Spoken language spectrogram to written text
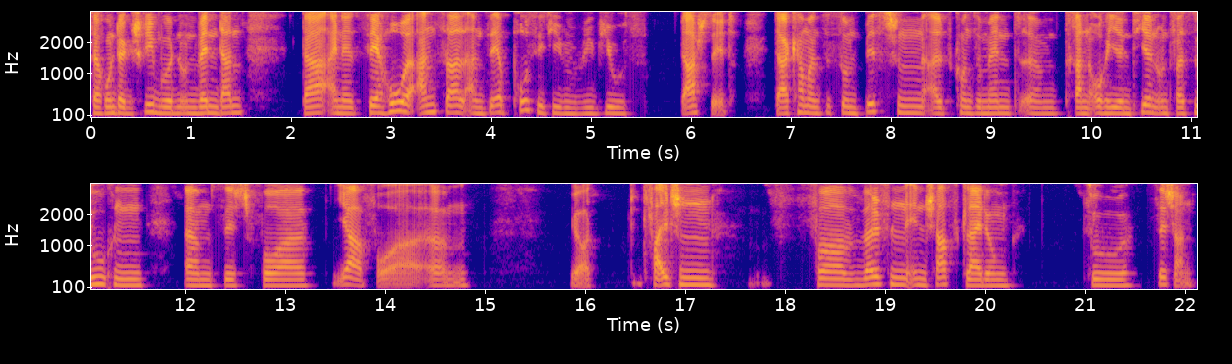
darunter geschrieben wurden und wenn dann da eine sehr hohe Anzahl an sehr positiven Reviews dasteht. Da kann man sich so ein bisschen als Konsument ähm, dran orientieren und versuchen, ähm, sich vor, ja, vor ähm, ja, falschen vor Wölfen in Schafskleidung zu sichern.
